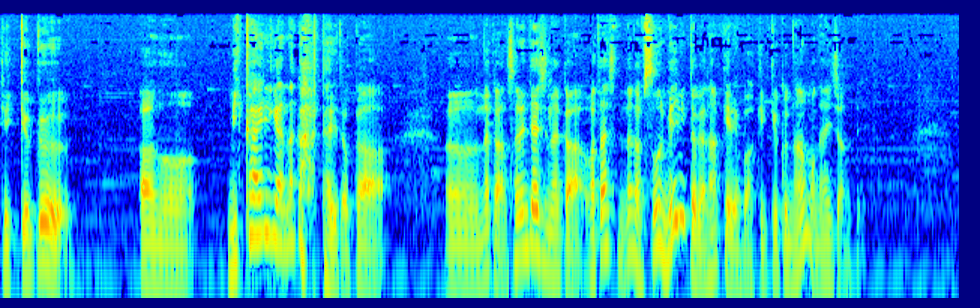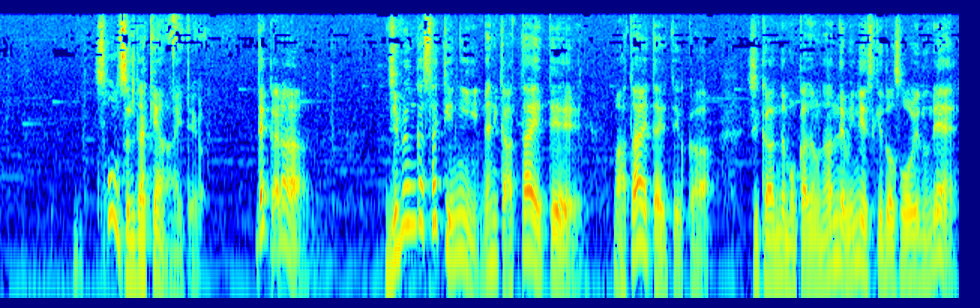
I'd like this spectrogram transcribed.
結局、あの、見返りがなかったりとか、うん、なんか、それに対してなんか、私、なんかそのメリットがなければ結局何もないじゃんって。損するだけやん、相手が。だから、自分が先に何か与えて、まあ、与えたりというか、時間でもお金でも何でもいいんですけど、そういうので、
